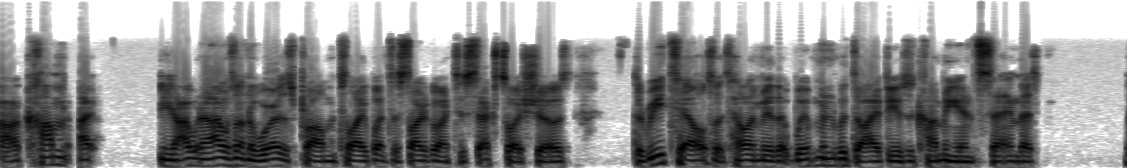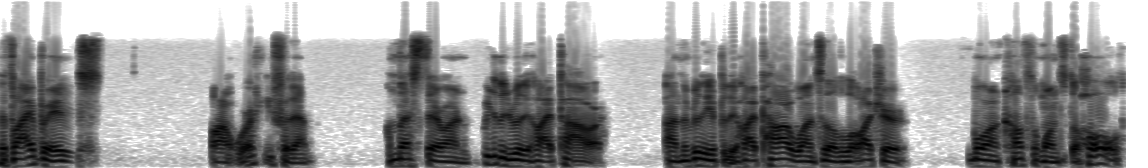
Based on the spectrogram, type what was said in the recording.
uh, common, I, you know, I, I was unaware of this problem until I went to start going to sex toy shows. The retailers were telling me that women with diabetes are coming in saying that the vibrators aren't working for them unless they're on really, really high power. And the really, really high power ones are the larger, more uncomfortable ones to hold.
